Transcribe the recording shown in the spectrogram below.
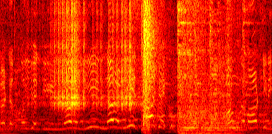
ನನ್ನ ಕೈಯಲ್ಲಿ ನರಳಿ ನರಳಿ ಸಾಯ್ಬೇಕು. ಮಾಡ್ತೀನಿ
